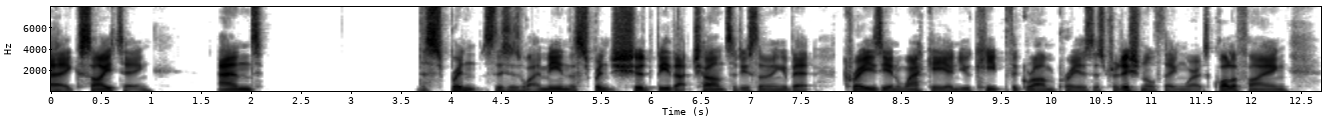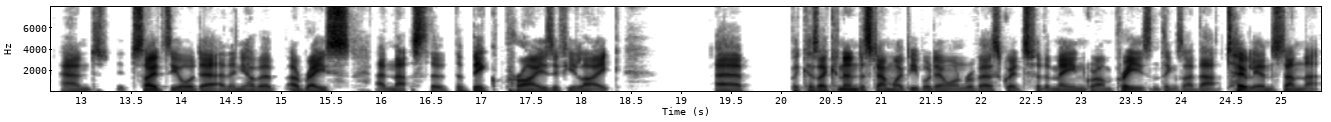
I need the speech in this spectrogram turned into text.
uh, exciting. And the sprints, this is what I mean. The sprints should be that chance to do something a bit crazy and wacky, and you keep the Grand Prix as this traditional thing where it's qualifying and it decides the order, and then you have a, a race, and that's the the big prize, if you like. Uh, because I can understand why people don't want reverse grids for the main Grand Prix and things like that. Totally understand that.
